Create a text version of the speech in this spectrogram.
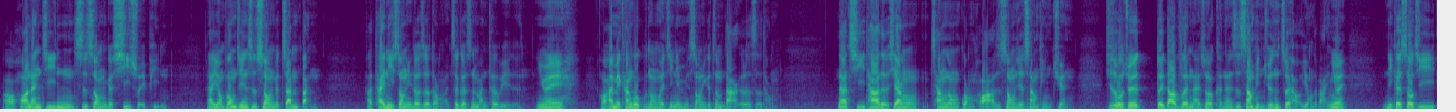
哦华南金是送一个细水瓶。啊，永丰金是送一个砧板啊，台泥送你垃圾桶啊，这个是蛮特别的，因为我还没看过股东会纪念品送一个这么大的垃圾桶。那其他的像长荣、广华是送一些商品券，其实我觉得对大部分人来说，可能是商品券是最好用的吧，因为你可以收集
